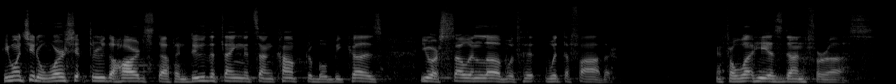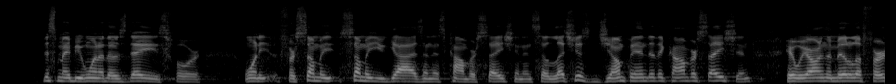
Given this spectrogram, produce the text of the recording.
He wants you to worship through the hard stuff and do the thing that's uncomfortable because you are so in love with, with the Father and for what he has done for us. This may be one of those days for, one, for some, of, some of you guys in this conversation. And so let's just jump into the conversation. Here we are in the middle of 1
